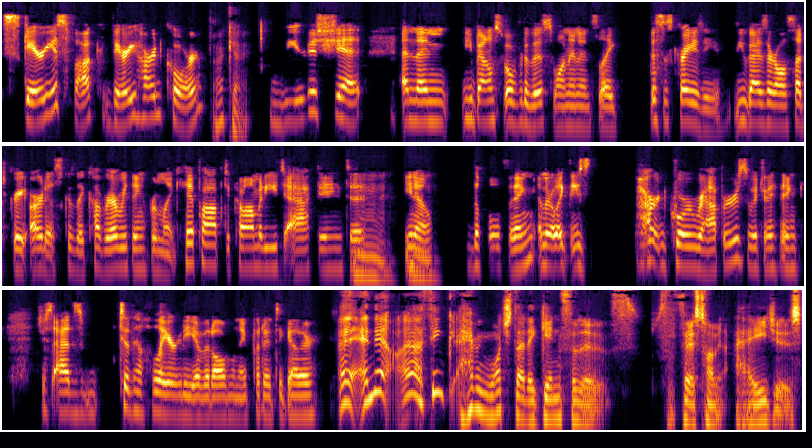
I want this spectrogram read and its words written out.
Scary as fuck, very hardcore. Okay. weird as shit. And then you bounce over to this one and it's like, this is crazy. You guys are all such great artists because they cover everything from like hip hop to comedy to acting to Mm, you know, mm. the whole thing. And they're like these hardcore rappers, which I think just adds to the hilarity of it all when they put it together. And, I think having watched that again for the, for first time in ages,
